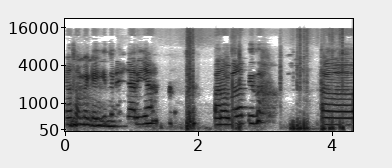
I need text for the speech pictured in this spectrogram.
Yang sampai kayak gitu deh nyarinya. Parah banget itu. Uh,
